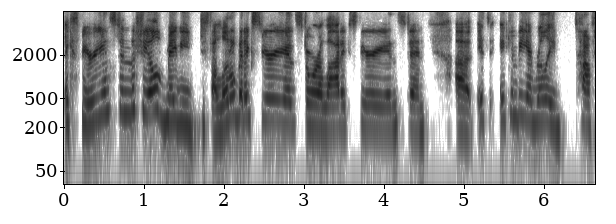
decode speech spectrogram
experienced in the field, maybe just a little bit experienced or a lot experienced. And uh, it's it can be a really tough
